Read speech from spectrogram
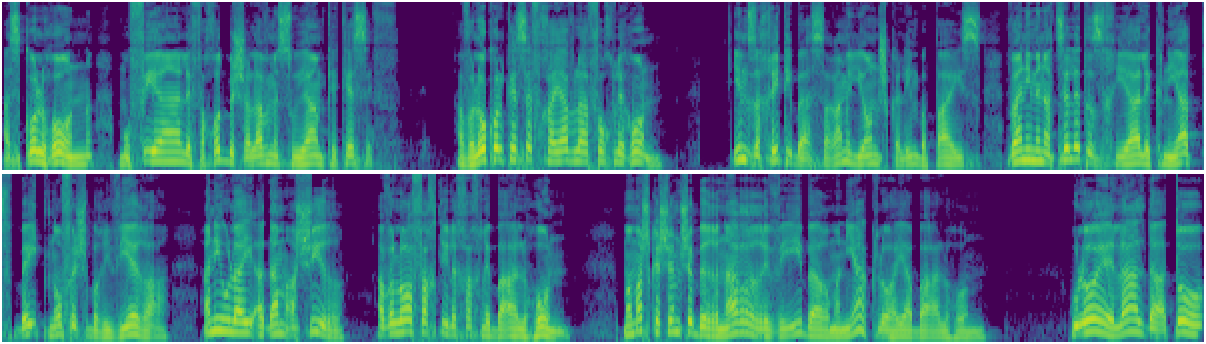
אז כל הון מופיע לפחות בשלב מסוים ככסף, אבל לא כל כסף חייב להפוך להון. אם זכיתי בעשרה מיליון שקלים בפיס, ואני מנצל את הזכייה לקניית בית נופש בריביירה, אני אולי אדם עשיר, אבל לא הפכתי לכך לבעל הון. ממש כשם שברנר הרביעי בארמניאק לא היה בעל הון. הוא לא העלה על דעתו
